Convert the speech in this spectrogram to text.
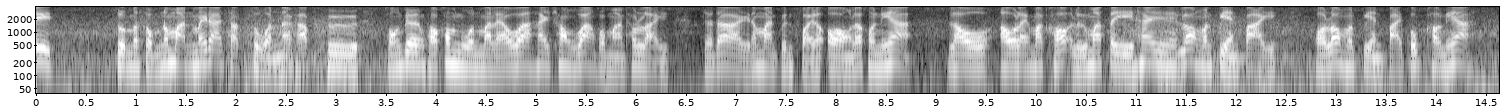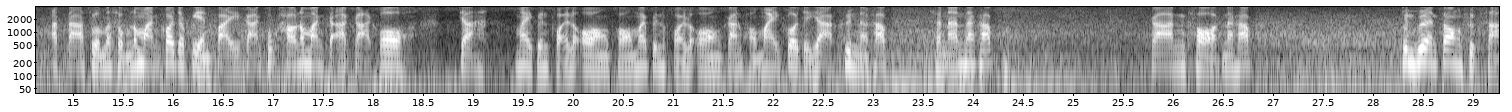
รีดส่วนผสมน้ำมันไม่ได้สัดส่วนนะครับ คือของเดิมเขาคำนวณมาแล้วว่าให้ช่องว่างประมาณเท่าไหร่ จะได้น้ำมันเป็นฝอยละออง แล้วคนนี้ย เราเอาอะไรมาเคาะหรือมาตีให้ร่องมันเปลี่ยนไป พอร่องมันเปลี่ยนไปปุ๊บเขาวเนี้ยอัตราส่วนผสมน้ำมันก็จะเปลี่ยนไปการคลุกเคล้าน้ำมันกับอากาศก็จะไม่เป็นฝอยละออง พอไม่เป็นฝอยละออง การเผาไหม้ก็จะยากขึ้นนะครับ ฉะนั้นนะครับ การถอดนะครับเพื่อนๆต้องศึกษา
